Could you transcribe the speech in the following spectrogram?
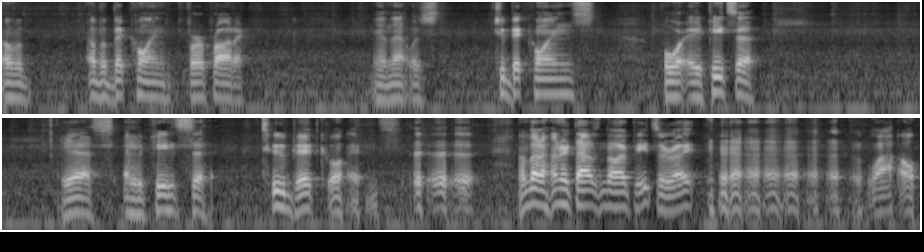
of a, of a Bitcoin for a product. And that was two Bitcoins for a pizza Yes, a pizza, two bitcoins. About a hundred thousand dollar pizza, right? wow.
